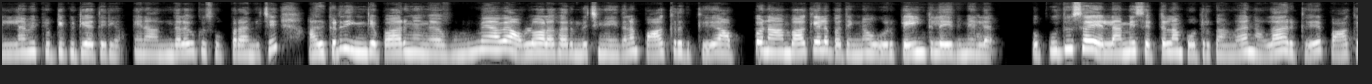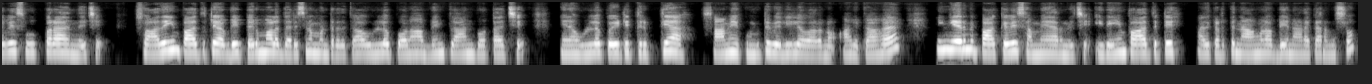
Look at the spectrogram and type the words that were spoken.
எல்லாமே குட்டி குட்டியா தெரியும். ஏன்னா அந்த அளவுக்கு சூப்பரா இருந்துச்சு. அதுக்கடுத்து இங்க பாருங்கங்க. உண்மையாவே அவ்வளோ அழகா இருந்துச்சுங்க. இதெல்லாம் பாக்குறதுக்கு. அப்ப நான் பார்க்கையில பாத்தீங்கன்னா ஒரு பெயிண்ட்ல எதுவுமே இல்லை. இப்போ புதுசாக எல்லாமே செட்டெல்லாம் போட்டிருக்காங்க. நல்லா இருக்கு. பார்க்கவே சூப்பராக இருந்துச்சு. ஸோ அதையும் பார்த்துட்டு அப்படியே பெருமாளை தரிசனம் பண்ணுறதுக்காக உள்ளே போகலாம் அப்படின்னு பிளான் போட்டாச்சு. ஏன்னா உள்ளே போயிட்டு திருப்தியா சாமியை கும்பிட்டு வெளியில் வரணும். அதுக்காக இங்கேருந்து பார்க்கவே செம்மையாக இருந்துச்சு. இதையும் பார்த்துட்டு அதுக்கடுத்து நாங்களும் அப்படியே நடக்க ஆரம்பிச்சோம்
